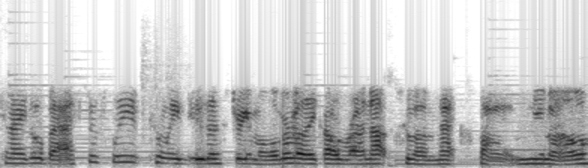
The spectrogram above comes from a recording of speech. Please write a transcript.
can I go back to sleep? Can we do this dream over? Like, I'll run up to him next time, you know.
